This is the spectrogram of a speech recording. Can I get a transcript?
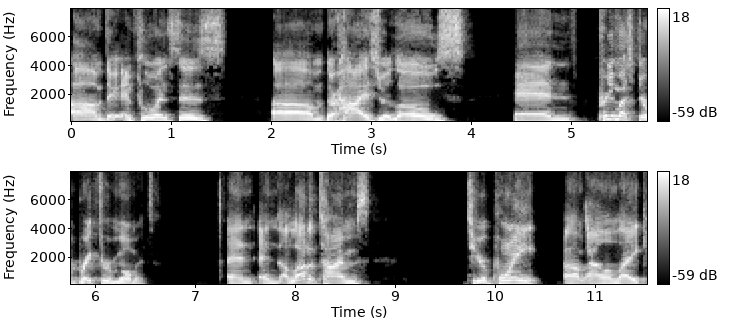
um, their influences, um, their highs, their lows, and pretty much their breakthrough moment. And and a lot of times, to your point, um, Alan, like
